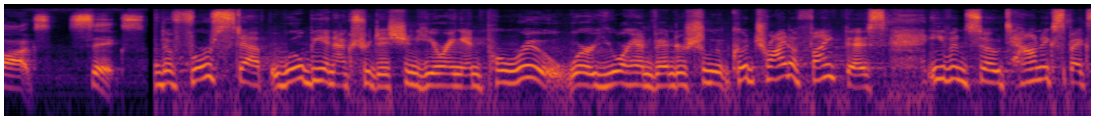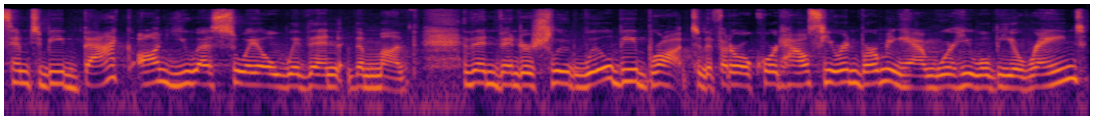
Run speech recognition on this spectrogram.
Fox 6. The first step will be an extradition hearing in Peru, where Joran van der Sloot could try to fight this. Even so, Town expects him to be back on U.S. soil within the month. Then van der Sloot will be brought to the federal courthouse here in Birmingham, where he will be arraigned,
